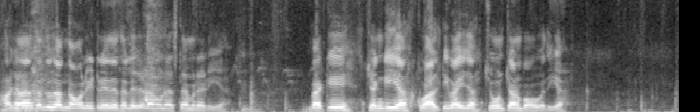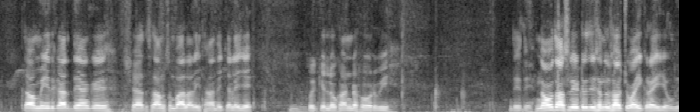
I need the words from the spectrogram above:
ਹਾਜ਼ਰ ਆ ਸੰਧੂ ਸਾਹਿਬ 9 ਲੀਟਰ ਇਹਦੇ ਥੱਲੇ ਜਿਹੜਾ ਹੁਣ ਇਸ ਟਾਈਮ ਰੈਡੀ ਆ। ਬਾਕੀ ਚੰਗੀ ਆ ਕੁਆਲਿਟੀ ਵਾਈਜ਼ ਆ ਚੋਣ ਚਾਣ ਬਹੁਤ ਵਧੀਆ। ਤਾਂ ਉਮੀਦ ਕਰਦੇ ਆ ਕਿ ਸ਼ਾਇਦ ਸਾਂਭ ਸੰਭਾਲ ਵਾਲੀ ਥਾਂ ਤੇ ਚਲੇ ਜੇ। ਕੋਈ ਕਿਲੋ ਖੰਡ ਹੋਰ ਵੀ ਦੇ ਦੇ। 9-10 ਲੀਟਰ ਦੀ ਸੰਧੂ ਸਾਹਿਬ ਚਵਾਈ ਕਰਾਈ ਜਾਊਗੀ।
